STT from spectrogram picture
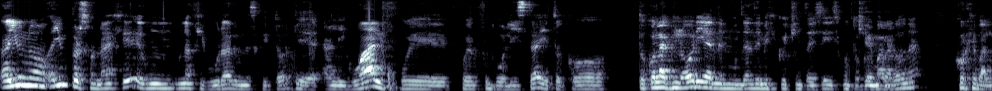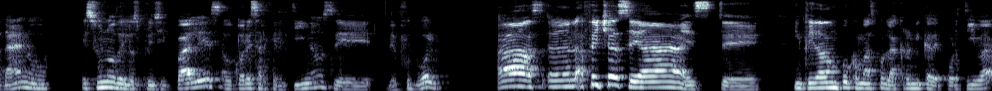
Hay, uno, hay un personaje, un- una figura de un escritor que al igual fue, fue futbolista y tocó, tocó la gloria en el Mundial de México 86 junto con. Maradona. Jorge Valdano es uno de los principales autores argentinos de, de fútbol. Ah, a la fecha se ha este, inclinado un poco más por la crónica deportiva,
